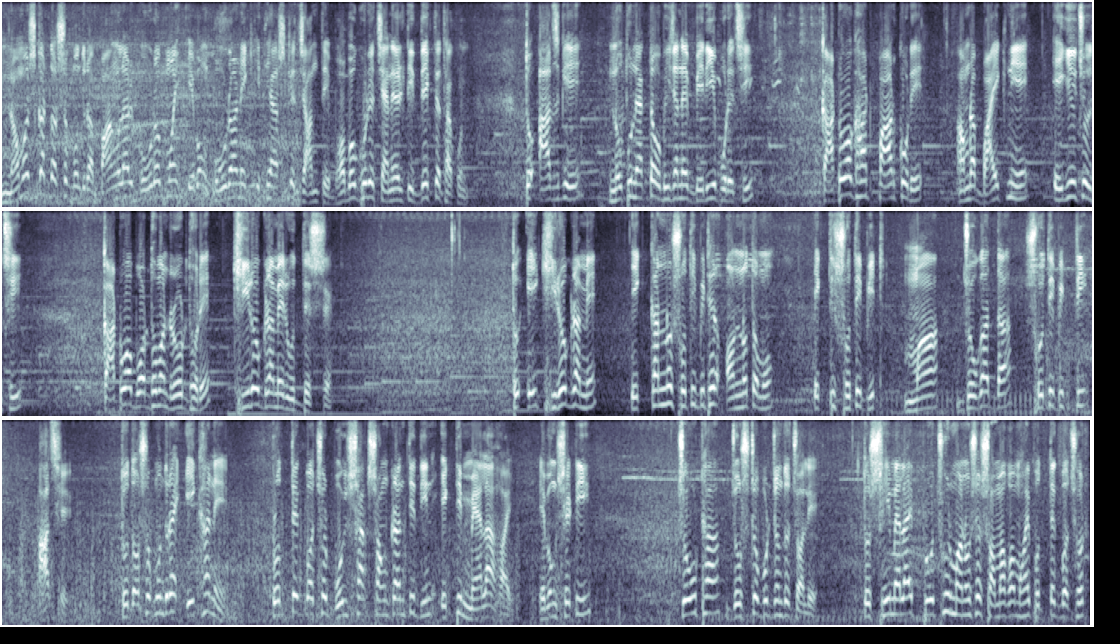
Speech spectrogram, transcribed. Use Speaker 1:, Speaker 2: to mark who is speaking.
Speaker 1: নমস্কার দর্শক বন্ধুরা, বাংলার গৌরবময় এবং পৌরাণিক ইতিহাসকে জানতে ভবঘুরে চ্যানেলটি দেখতে থাকুন। তো আজকে নতুন একটা অভিযানে বেরিয়ে পড়েছি। কাটোয়া ঘাট পার করে আমরা বাইক নিয়ে এগিয়ে চলছি কাটোয়া বর্ধমান রোড ধরে ক্ষীরগ্রামের উদ্দেশ্যে। তো এই ক্ষীরগ্রামে একান্ন সতীপীঠের অন্যতম একটি সতীপীঠ মা যোগাদ্দা সতীপীঠটি আছে। তো দর্শক বন্ধুরা, এখানে প্রত্যেক বছর বৈশাখ সংক্রান্তির দিন একটি মেলা হয় এবং সেটি চৌঠা জ্যৈষ্ঠ পর্যন্ত চলে। তো সেই মেলায় প্রচুর মানুষের সমাগম হয় প্রত্যেক বছর।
